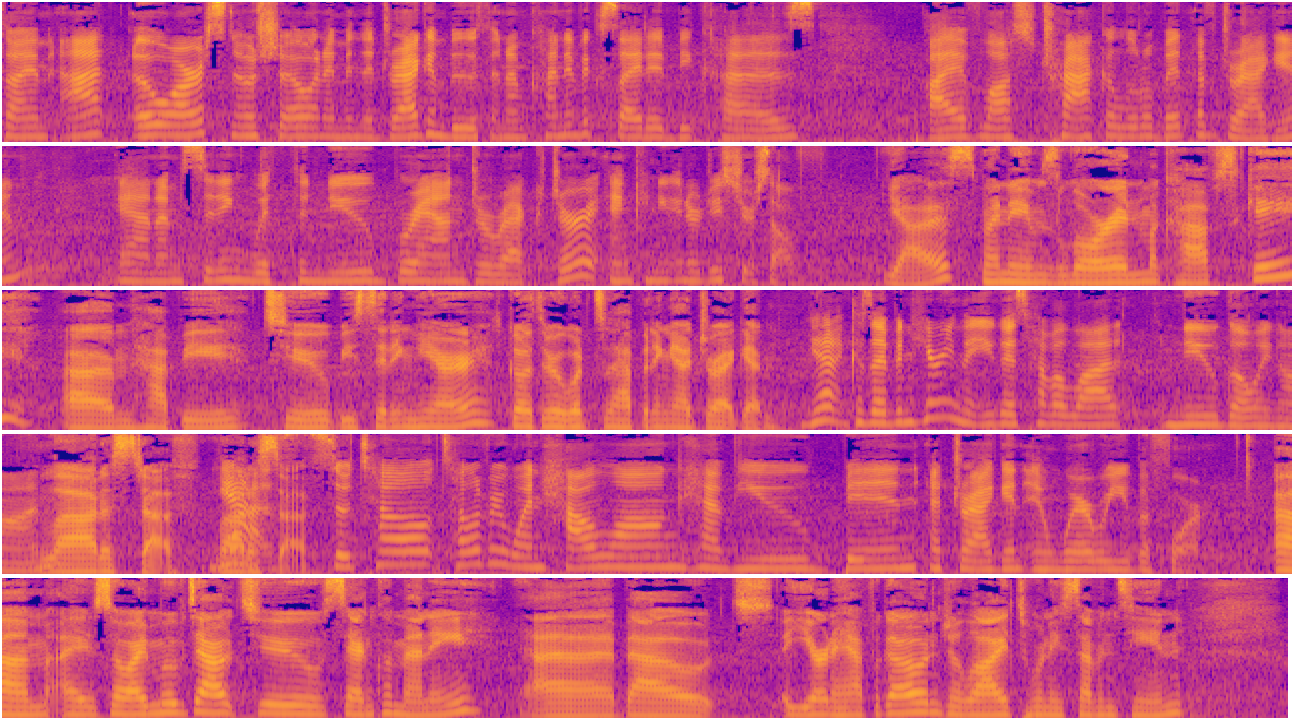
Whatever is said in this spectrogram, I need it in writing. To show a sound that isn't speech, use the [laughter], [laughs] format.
So I'm at OR Snow Show and I'm in the Dragon booth and I'm kind of excited because I've lost track a little bit of Dragon and I'm sitting with the new brand director. And can you introduce yourself? Yes, my name is Lauren Makofske. I'm happy to be sitting here, go through what's happening at Dragon. Yeah, because I've been hearing that you guys have a lot new going on. A lot of stuff. A lot yeah, of stuff. So tell tell everyone how long have you been at Dragon and where were you before? Um, I, so I moved out to San Clemente uh, about a year and a half ago in July 2017.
